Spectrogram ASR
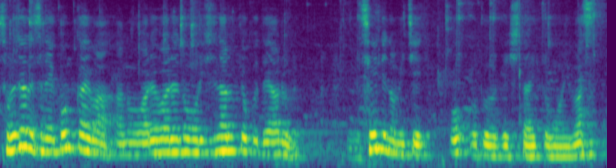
それではですね今回はあの我々のオリジナル曲である「千里の道」をお届けしたいと思います。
